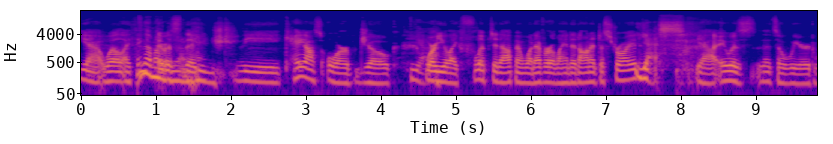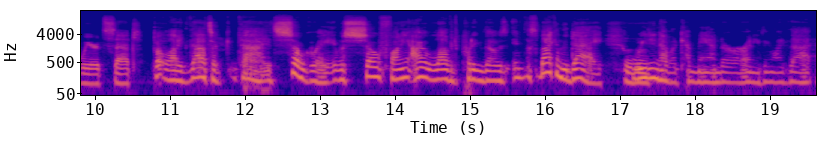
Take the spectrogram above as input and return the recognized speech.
Yeah, well, I I think that there was the unhinged. the Chaos Orb joke Yeah. where you like flipped it up and whatever landed on it destroyed. Yes. Yeah, it was. That's a weird, weird set. But like that's a that it's so great. It was so funny. I loved putting those in this back in the day. We Mhm. didn't have a commander or anything like that.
